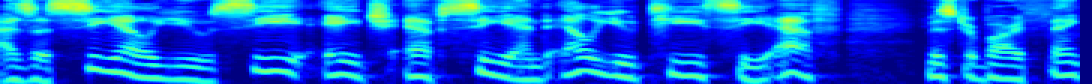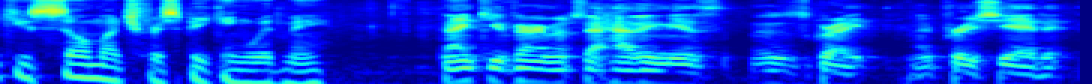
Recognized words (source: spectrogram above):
as a CLU, CHFC, and LUTCF. Mr. Barth, thank you so much for speaking with me. Thank you very much for having me. It was great. I appreciate it.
